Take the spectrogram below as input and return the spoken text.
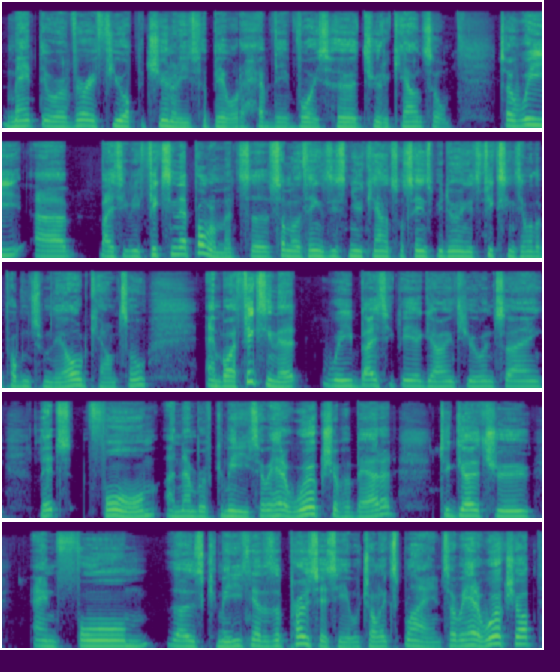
meant there were very few opportunities for people to have their voice heard through the council. So we uh, basically fixing that problem. It's uh, some of the things this new council seems to be doing is fixing some of the problems from the old council, and by fixing that, we basically are going through and saying let's form a number of committees. So we had a workshop about it to go through and form those committees. Now there's a process here which I'll explain. So we had a workshop.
